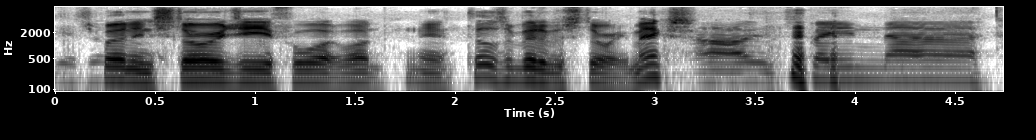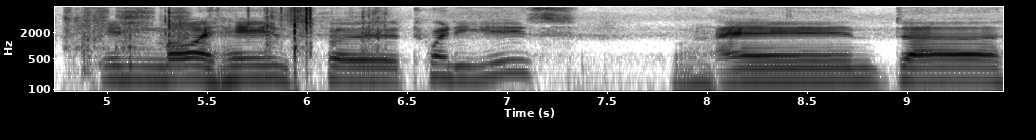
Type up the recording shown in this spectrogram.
It's been in storage here for what? What? Yeah, tell us a bit of a story, Max. Uh, it's been uh, in my hands for 20 years and uh,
